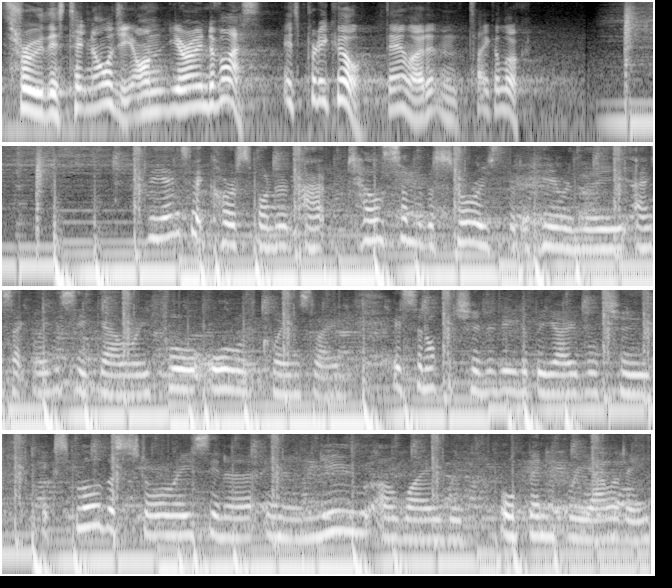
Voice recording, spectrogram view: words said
through this technology on your own device. It's pretty cool. Download it and take a look. The Anzac Correspondent app tells some of the stories that are here in the Anzac Legacy Gallery for all of Queensland. It's an opportunity to be able to explore the stories in a, in a new uh, way with augmented reality.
